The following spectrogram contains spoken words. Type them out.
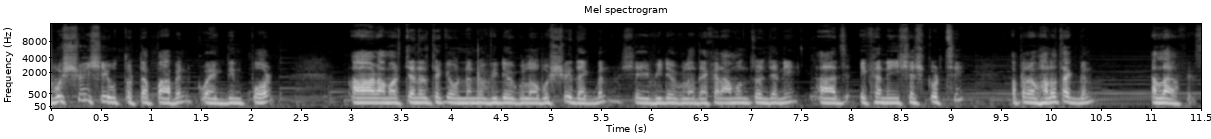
অবশ্যই সেই উত্তরটা পাবেন কয়েকদিন পর। আর আমার চ্যানেল থেকে অন্যান্য ভিডিওগুলো অবশ্যই দেখবেন। সেই ভিডিওগুলো দেখার আমন্ত্রণ জানিয়ে আজ এখানেই শেষ করছি। আপনারা ভালো থাকবেন। আল্লাহ হাফিজ।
